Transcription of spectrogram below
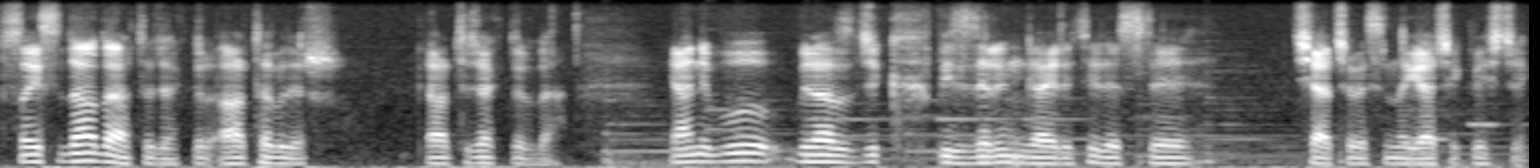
Sayısı daha da artacaktır, artabilir. Artacaktır da. Yani bu birazcık bizlerin gayreti desteği çerçevesinde gerçekleşecek.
